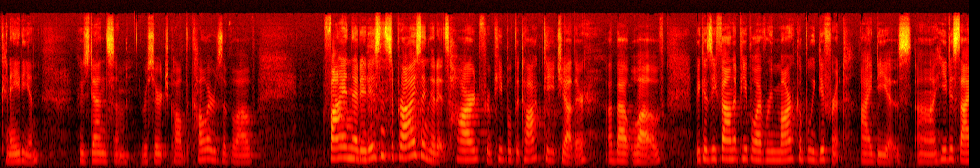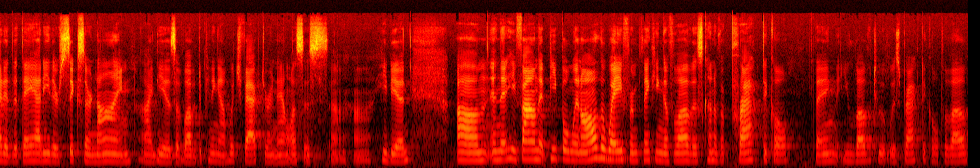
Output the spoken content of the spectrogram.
Canadian who's done some research called The Colors of Love, find that it isn't surprising that it's hard for people to talk to each other about love because he found that people have remarkably different ideas. Uh, he decided that they had either six or nine ideas of love, depending on which factor analysis uh, uh, he did. Um, and that he found that people went all the way from thinking of love as kind of a practical thing, that you love to, it was practical to love,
